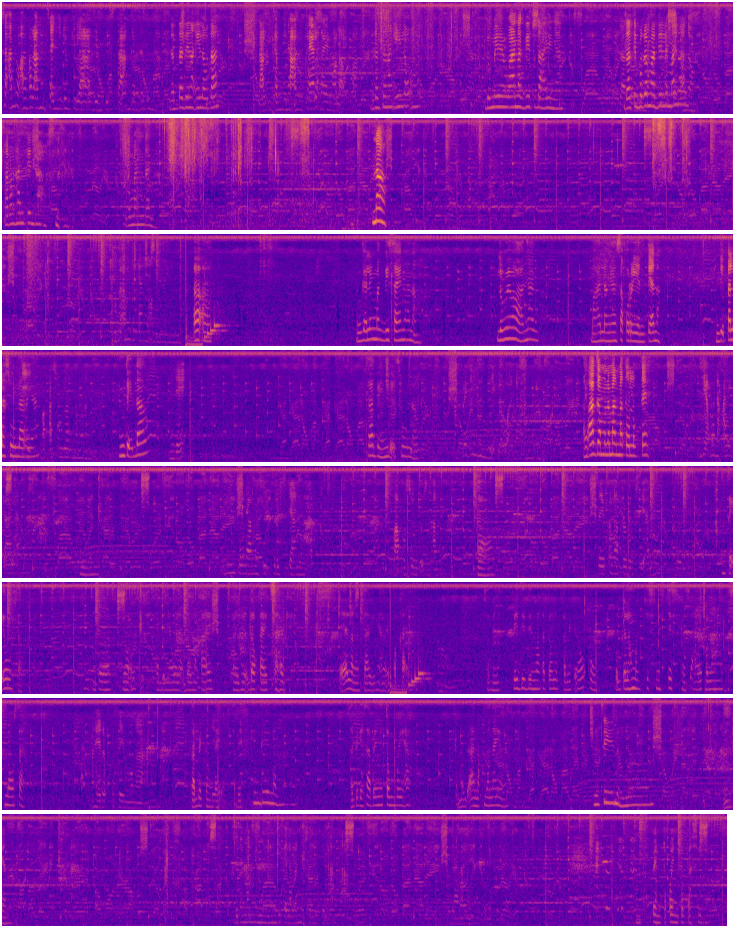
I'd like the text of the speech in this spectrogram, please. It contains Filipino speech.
sa ano, ah, malapit sa inyo yung kila dentista. Ang ganda dun ah. Ganda din ang ilaw dan. Lagi kami na ano, kaya lang ngayon wala pa. Ang ganda ng ilaw. Oh. Dumiwanag dito dahil niyan. Dati baga madilim, Lagyan, ano? Parang haunted house na. Gumanda na. Na! Oo. Ang galing mag-design ano. Lumiwanag. Mahal lang yan sa kuryente ano. Hindi pala solar yan. baka solar naman. Hindi daw. Hindi. Sabi hindi solar. Pwede hindi gawa ng ano. Ang aga mo naman matulog te. Hindi ako nakahigala. Hmm. Hintay namin si Christian. Papusundo sa kami. Oo. Sa'yo pa natulog si ano. Ang kaiusap. Ang kaiusap. Sabi niya wala daw makain. Kaya daw kahit sagi. Kaya lang ang sagi nga ipakain. Hmm. Sabi niya, pwede din makatulog. Sabi ko, oo. Huwag ka lang mag-chismis-chismis. Ayaw ko ng chismosa. Mahirap kasi yung mga ano. Sabi ko, like, sabi, hindi naman. Sabi ko, sabi ni Tomboy ha. Kamag-anak mo na yun. Hindi naman. Ang ganda. Hindi naman yung hindi ka naman yung sila tinatapos. Wala naman yung sila. Kwento-kwento pa siya.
